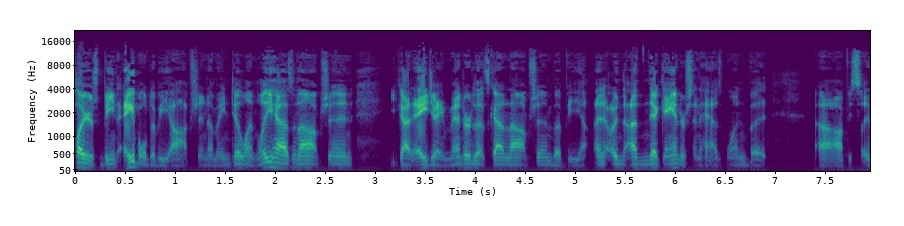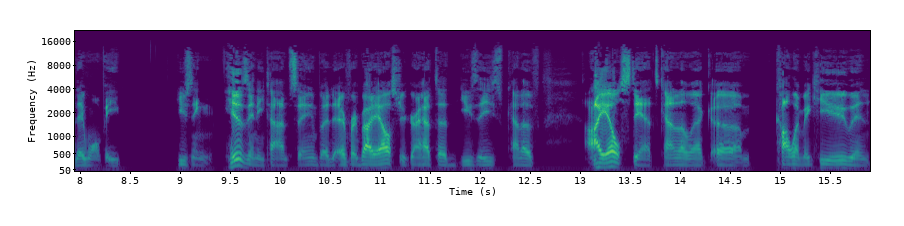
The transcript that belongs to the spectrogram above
players being able to be optioned. I mean, Dylan Lee has an option. You got AJ Minter that's got an option, but uh, Nick Anderson has one, but uh, obviously they won't be using his anytime soon. But everybody else, you're going to have to use these kind of IL stints, kind of like um, Collin McHugh and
